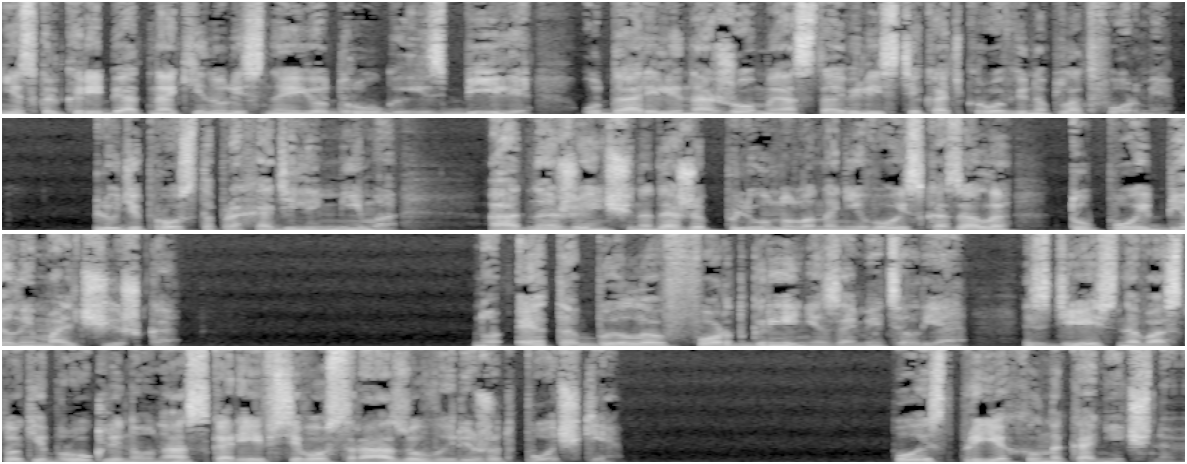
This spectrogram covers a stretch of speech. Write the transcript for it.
Несколько ребят накинулись на ее друга, избили, ударили ножом и оставили истекать кровью на платформе. Люди просто проходили мимо, а одна женщина даже плюнула на него и сказала «тупой белый мальчишка». «Но это было в Форт-Грине», — заметил я. «Здесь, на востоке Бруклина, у нас, скорее всего, сразу вырежут почки». Поезд приехал на конечную.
